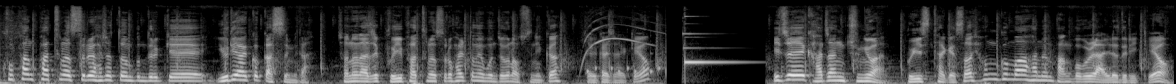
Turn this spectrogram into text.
쿠팡 파트너스를 하셨던 분들께 유리할 것 같습니다. 저는 아직 V 파트너스로 활동해 본 적은 없으니까 여기까지 할게요. 이제 가장 중요한 V스탁에서 현금화하는 방법을 알려드릴게요.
